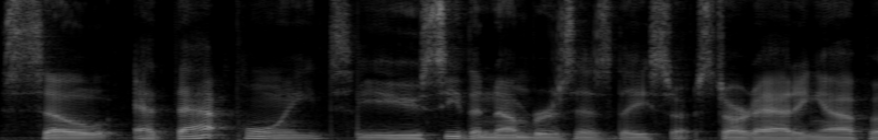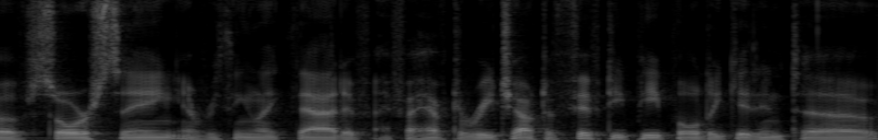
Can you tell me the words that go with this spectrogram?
so at that point, you see the numbers as they start adding up of sourcing, everything like that. If, if I have to reach out to 50 people to get into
